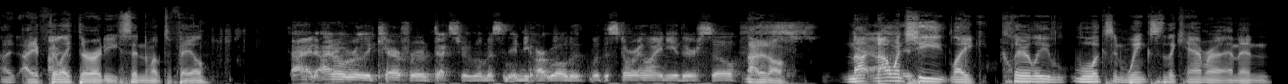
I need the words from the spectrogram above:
I, I feel like they're already setting him up to fail. I, I don't really care for Dexter Lumis and Indy Hartwell with with the storyline either. So Not at all. Not Yeah, not when she like clearly looks and winks to the camera, and then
